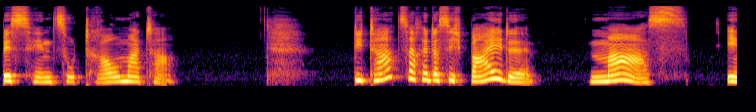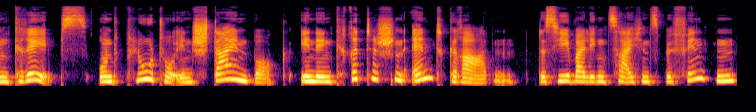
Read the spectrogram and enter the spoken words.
bis hin zu Traumata. Die Tatsache, dass sich beide Mars in Krebs und Pluto in Steinbock in den kritischen Endgraden des jeweiligen Zeichens befinden,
